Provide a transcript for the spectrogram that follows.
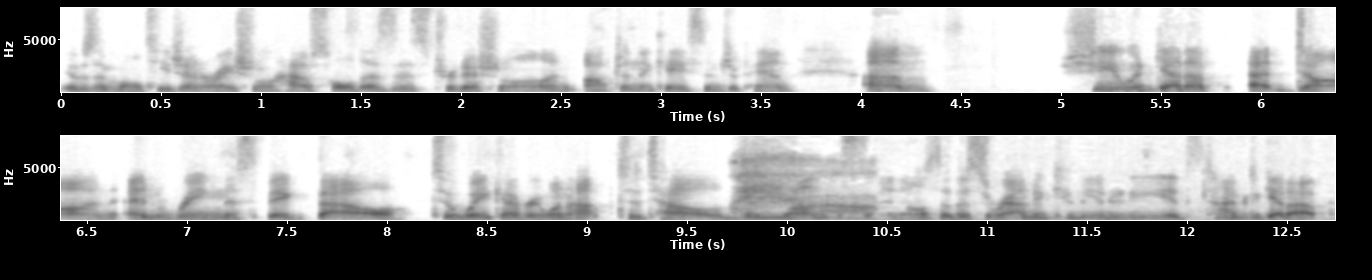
it was a multi generational household, as is traditional and often the case in Japan. Um, she would get up at dawn and ring this big bell to wake everyone up to tell wow. the monks and also the surrounding community it's time to get up.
